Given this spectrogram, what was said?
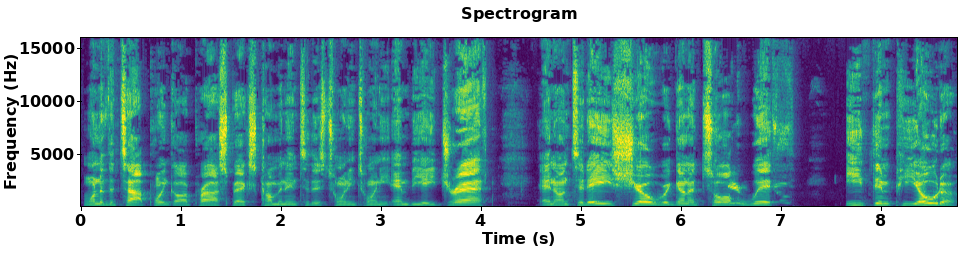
one of the top point guard prospects coming into this 2020 NBA draft. And on today's show, we're going to talk with Ethan Piota.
